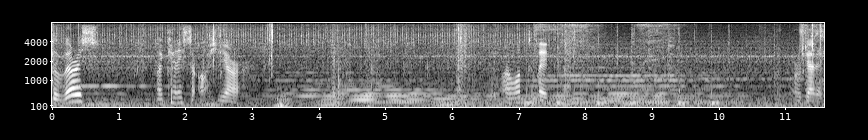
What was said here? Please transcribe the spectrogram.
The is my canister? Oh, here. I want to make organic.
